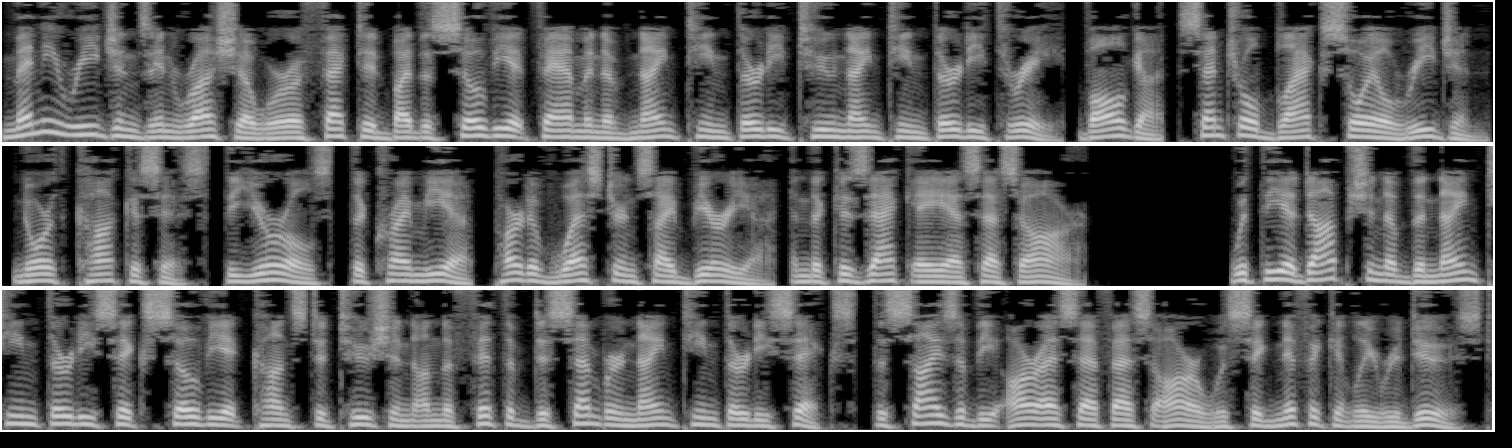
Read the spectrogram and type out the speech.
Many regions in Russia were affected by the Soviet famine of 1932–1933, Volga, Central Black Soil region, North Caucasus, the Urals, the Crimea, part of western Siberia, and the Kazakh ASSR. With the adoption of the 1936 Soviet Constitution on 5 December 1936, the size of the RSFSR was significantly reduced.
